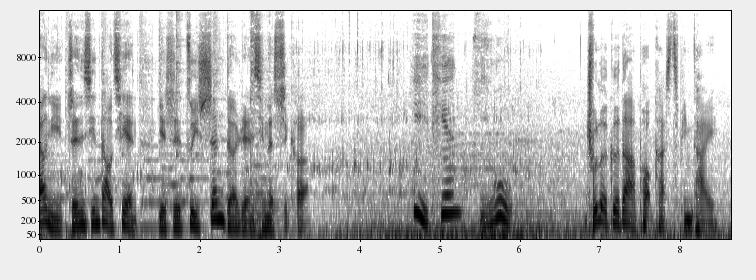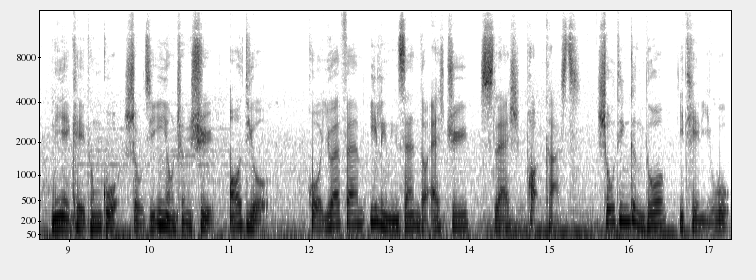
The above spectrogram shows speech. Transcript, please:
当你真心道歉，也是最深得人心的时刻。一天一物，除了各大 podcast 平台，你也可以通过手机应用程序 Audio 或 UFM 一零零三 SG slash podcast 收听更多一天一物。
